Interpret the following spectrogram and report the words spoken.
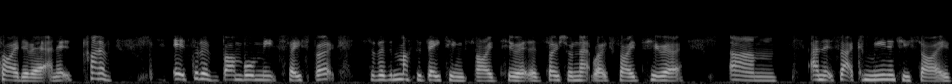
side of it, and it's kind of it's sort of Bumble meets Facebook. So there's a massive dating side to it, there's a social network side to it, um, and it's that community side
